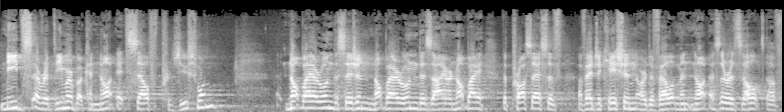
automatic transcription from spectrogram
needs a redeemer but cannot itself produce one. Not by our own decision, not by our own desire, not by the process of, of education or development, not as a result of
